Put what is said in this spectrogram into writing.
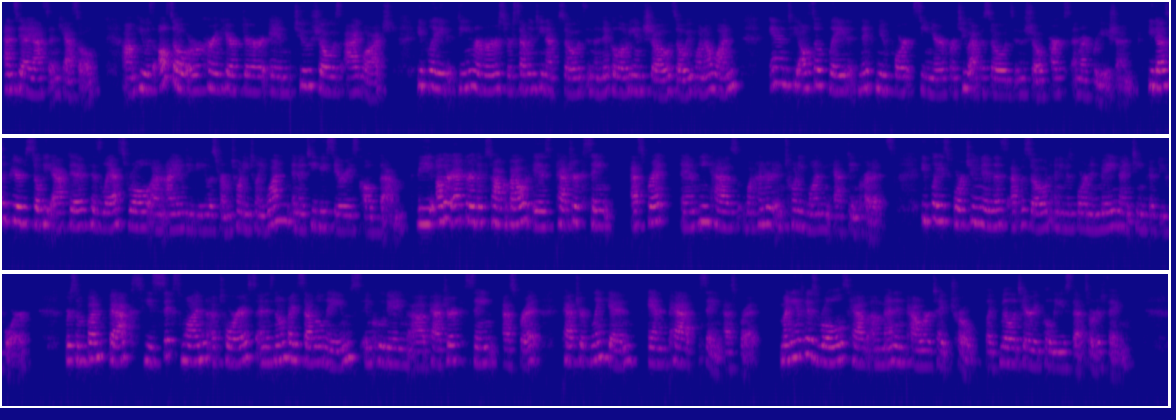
NCIS, and Castle. Um, he was also a recurring character in two shows I watched. He played Dean Rivers for 17 episodes in the Nickelodeon show Zoe 101, and he also played Nick Newport Sr. for two episodes in the show Parks and Recreation. He does appear to still be active. His last role on IMDb was from 2021 in a TV series called Them. The other actor I'd like to talk about is Patrick St. Esprit, and he has 121 acting credits. He plays Fortune in this episode, and he was born in May 1954. For some fun facts, he's 6'1, a Taurus, and is known by several names, including uh, Patrick St. Esprit, Patrick Lincoln, and Pat St. Esprit. Many of his roles have a men in power type trope, like military, police, that sort of thing.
